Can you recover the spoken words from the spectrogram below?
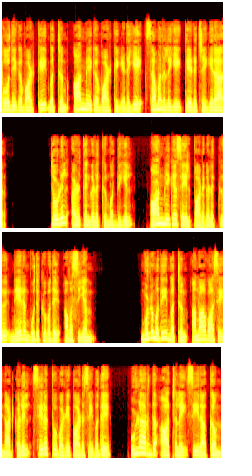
போதிக வாழ்க்கை மற்றும் ஆன்மீக வாழ்க்கை இடையே சமநிலையை தேடச் செய்கிறார். தொழில் அழுத்தங்களுக்கு மத்தியில் ஆன்மீக செயல்பாடுகளுக்கு நேரம் ஒதுக்குவது அவசியம். முழுமதி மற்றும் அமாவாசை நாட்களில் சிறப்பு வழிபாடு செய்வது உள்ளார்ந்த ஆற்றலை சீராக்கும்.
